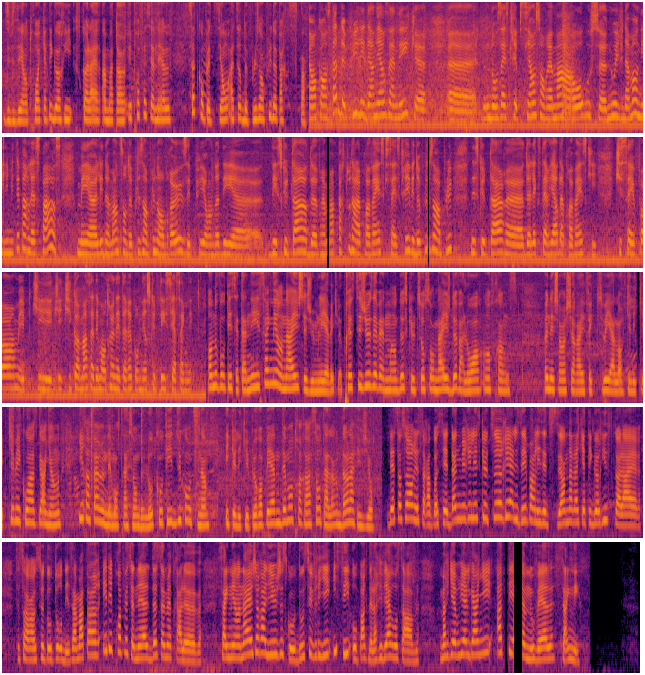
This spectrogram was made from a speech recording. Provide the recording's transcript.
Divisé en trois catégories, scolaires, amateurs et professionnels, cette compétition attire de plus en plus de participants. On constate depuis les dernières années que euh, nos inscriptions sont vraiment en hausse. Nous, évidemment, on est limité par l'espace, mais euh, les demandes sont de plus en plus nombreuses et puis on a des, euh, des sculpteurs de vraiment partout dans la province qui s'inscrivent et de plus en plus des sculpteurs de l'extérieur de la province qui, qui s'informent et qui, qui, qui commencent à démontrer un intérêt pour venir sculpter ici à Saguenay. En nouveauté cette année, Saguenay en neige s'est jumelé avec le prestigieux événement de sculpture sur neige de Valoir en France. Un échange sera effectué alors que l'équipe québécoise gagnante ira faire une démonstration de l'autre côté du continent et que l'équipe européenne démontrera son talent dans la région. Dès ce soir, il sera possible d'admirer les sculptures réalisées par les étudiants dans la catégorie scolaire. Ce sera ensuite au tour des amateurs et des professionnels de se mettre à l'œuvre. Saguenay en neige aura lieu jusqu'au 12 février ici au parc de la Rivière aux Sables. Marie-Gabrielle Gagné, ATM Nouvelles, Saguenay.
